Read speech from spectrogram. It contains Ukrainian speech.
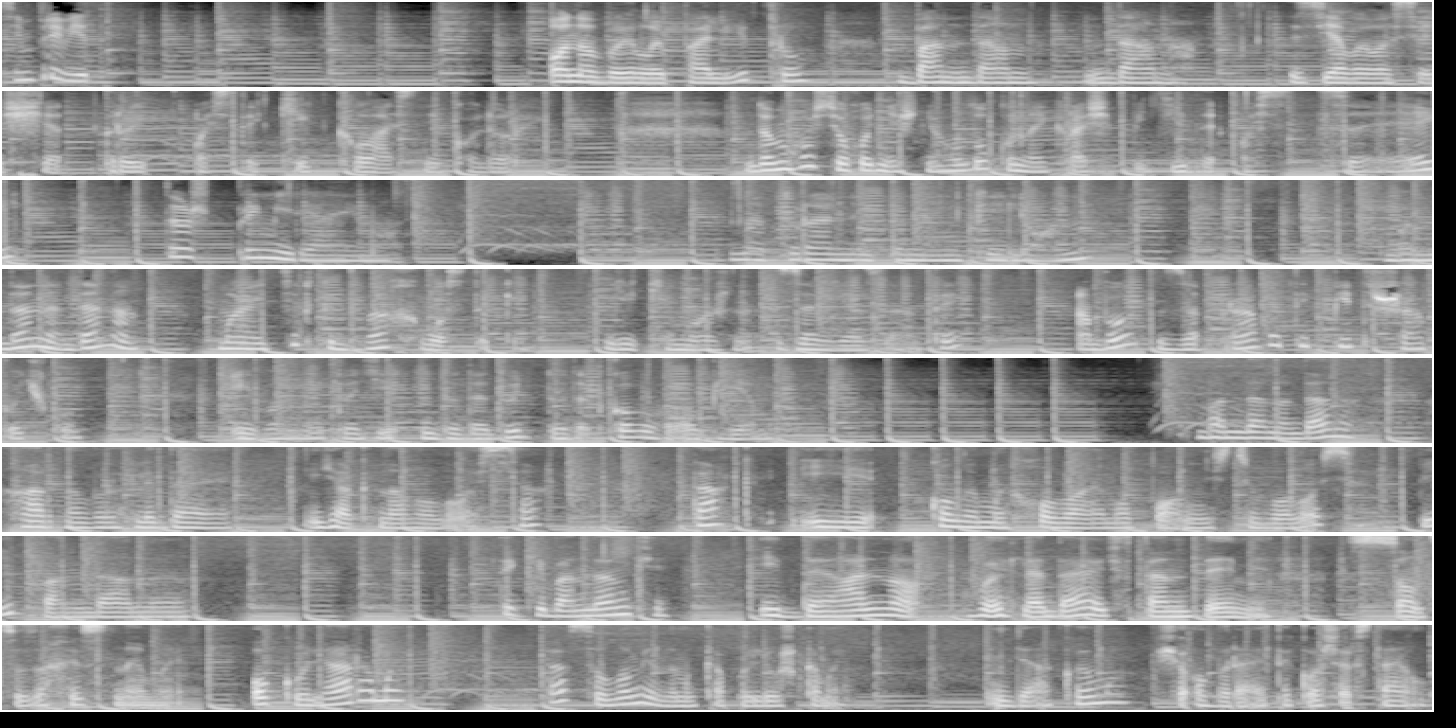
Всім привіт! Оновили палітру бандан Дана. З'явилося ще три ось такі класні кольори. До мого сьогоднішнього луку найкраще підійде ось цей. Тож приміряємо. Натуральний тоненький льон. Бандана Дана має тільки два хвостики, які можна зав'язати або заправити під шапочку. І вони тоді додадуть додаткового об'єму. Бандана Дана гарно виглядає як на волосся, так і коли ми ховаємо повністю волосся під банданою. Такі банданки ідеально виглядають в тандемі з сонцезахисними окулярами та солом'яними капелюшками. Дякуємо, що обираєте кошер стайл.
